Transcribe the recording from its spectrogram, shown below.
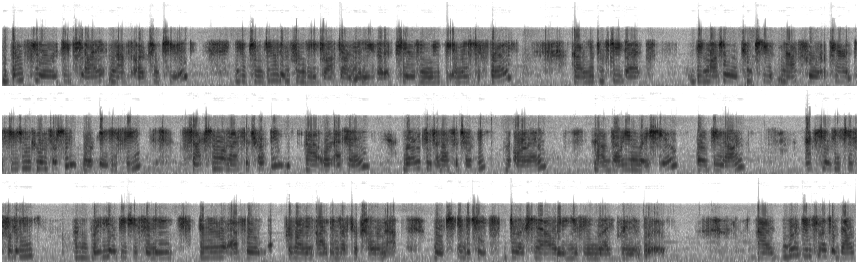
Once your DTI maps are computed, you can view them from the drop-down menu that appears in the image display. Uh, you can see that the module will compute for apparent diffusion coefficient, or ADC, fractional anisotropy, uh, or FA, relative anisotropy, or RA, uh, volume ratio, or VR, axial diffusivity, um, radial diffusivity, and then it will also provide an eigenvector color map, which indicates directionality using red, green, and blue. Uh, more details about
